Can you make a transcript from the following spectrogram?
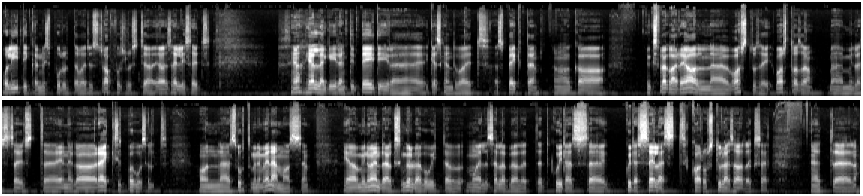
poliitikad, mis puudutavad just rahvuslust ja, ja selliseid jah, jällegi identiteedile keskenduvaid aspekte, aga üks väga reaalne vastuseid, vastuosa, äh, millest sa just äh, enne ka rääkisid põgusalt, on äh, suhtumine Venemaasse ja minu enda jaoks on küll väga huvitav mõelda selle peale, et, et kuidas, kuidas sellest karust üle saadakse. et noh,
